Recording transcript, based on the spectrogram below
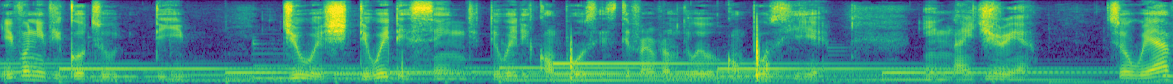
Even if you go to the Jewish, the way they sing, the way they compose is different from the way we compose here in Nigeria. So we have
